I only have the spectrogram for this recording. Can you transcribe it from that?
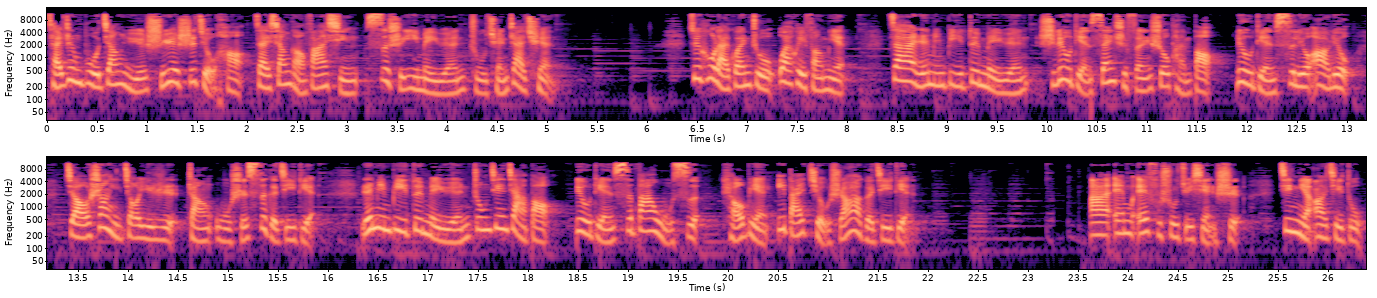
财政部将于十月十九号在香港发行四十亿美元主权债券。最后来关注外汇方面，在岸人民币对美元十六点三十分收盘报。六点四六二六，较上一交易日涨五十四个基点，人民币对美元中间价报六点四八五四，调贬一百九十二个基点。IMF 数据显示，今年二季度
